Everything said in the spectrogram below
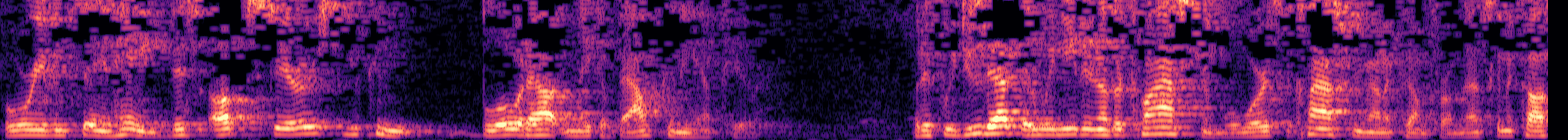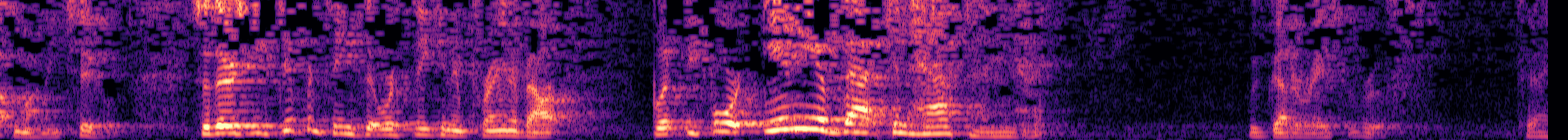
but we're even saying, hey, this upstairs, you can blow it out and make a balcony up here. But if we do that, then we need another classroom. Well, where's the classroom going to come from? That's going to cost money too. So there's these different things that we're thinking and praying about. But before any of that can happen, we've got to raise the roof. Okay?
